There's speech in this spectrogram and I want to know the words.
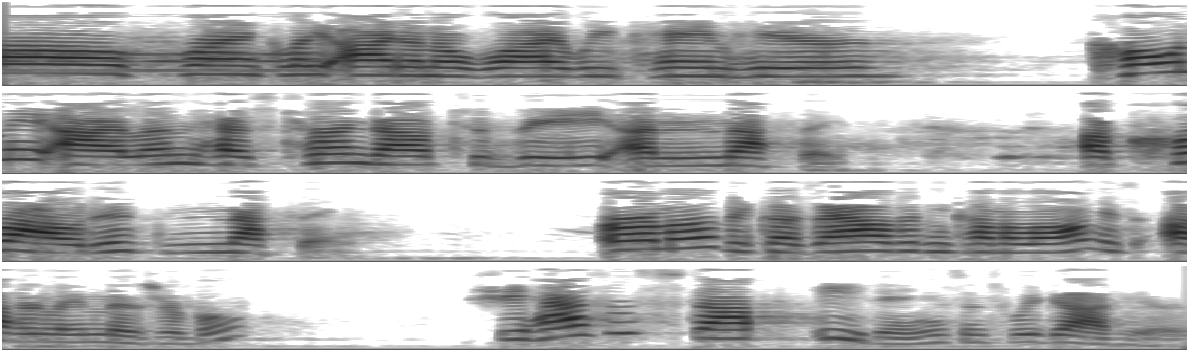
Oh, frankly, I don't know why we came here. Coney Island has turned out to be a nothing. A crowded nothing. Irma, because Al didn't come along, is utterly miserable. She hasn't stopped eating since we got here.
